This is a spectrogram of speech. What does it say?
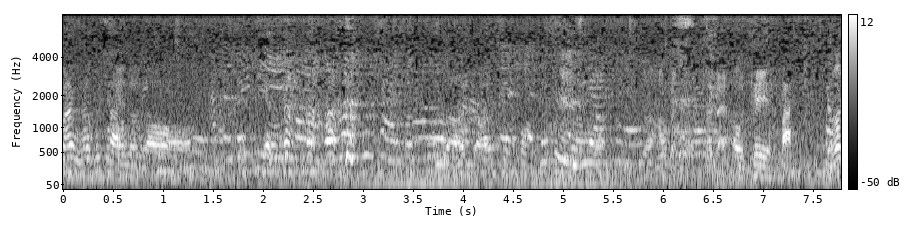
บ้างครับผู้ชายเรารอเหรอเหรอ เอาไปนั่นแหละโอเคไปเดี๋ยวก็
